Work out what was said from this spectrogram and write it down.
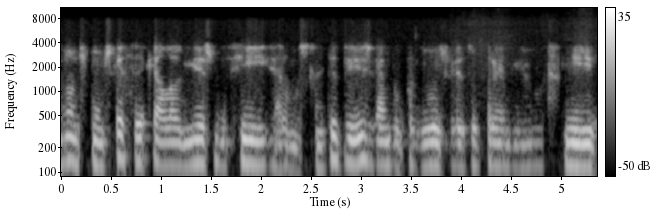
não nos podemos esquecer que ela mesmo assim era uma excelente atriz, ganhou por duas vezes o prémio de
